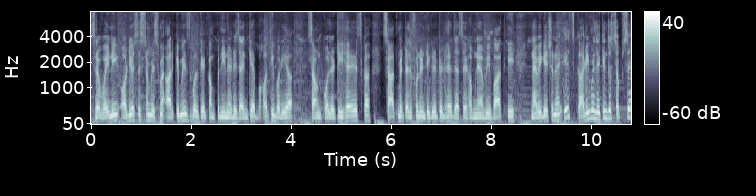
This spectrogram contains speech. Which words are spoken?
सिर्फ़ वही नहीं ऑडियो सिस्टम इसमें आर्किमीज बोल के कंपनी ने डिज़ाइन किया, बहुत ही बढ़िया साउंड क्वालिटी है इसका। साथ में टेलीफोन इंटीग्रेटेड है, जैसे हमने अभी बात की। नेविगेशन है, इस गाड़ी में लेकिन जो सबसे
